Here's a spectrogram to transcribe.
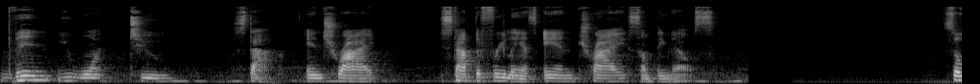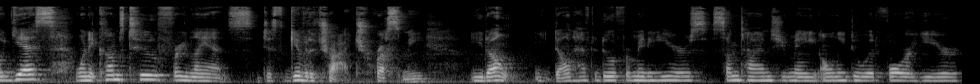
then you want to stop and try, stop the freelance and try something else. So, yes, when it comes to freelance, just give it a try. Trust me. You don't you don't have to do it for many years. Sometimes you may only do it for a year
